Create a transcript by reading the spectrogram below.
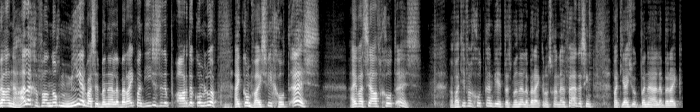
Wel in hulle geval nog meer was dit binne hulle bereik want Jesus het op aarde kom loop. Hy kom wys wie God is. Hy wat self God is. Maar wat jy van God kan weet was binne hulle bereik en ons gaan nou verder sien wat jy's ook binne hulle bereik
